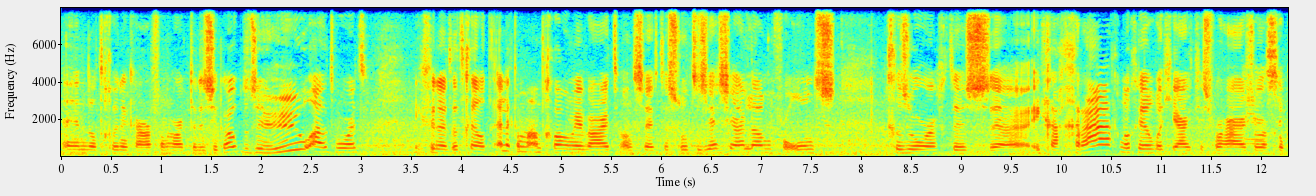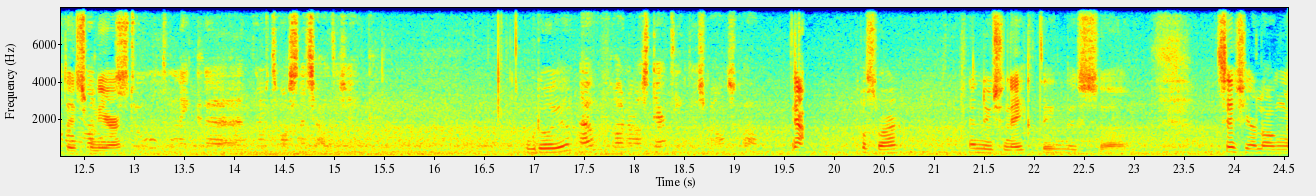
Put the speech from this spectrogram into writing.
En dat gun ik haar van harte. Dus ik hoop dat ze heel oud wordt. Ik vind het het geld elke maand gewoon weer waard. Want ze heeft tenslotte zes jaar lang voor ons gezorgd. Dus eh, ik ga graag nog heel wat jaartjes voor haar Ja, zorgen op deze manier. toe toen ik, eh, toen was net zo oud als ik. Hoe bedoel je? Nou, Verona was 13 dus bij ons kwam. Ja, dat is waar. En nu is ze 19. Dus eh, zes jaar lang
